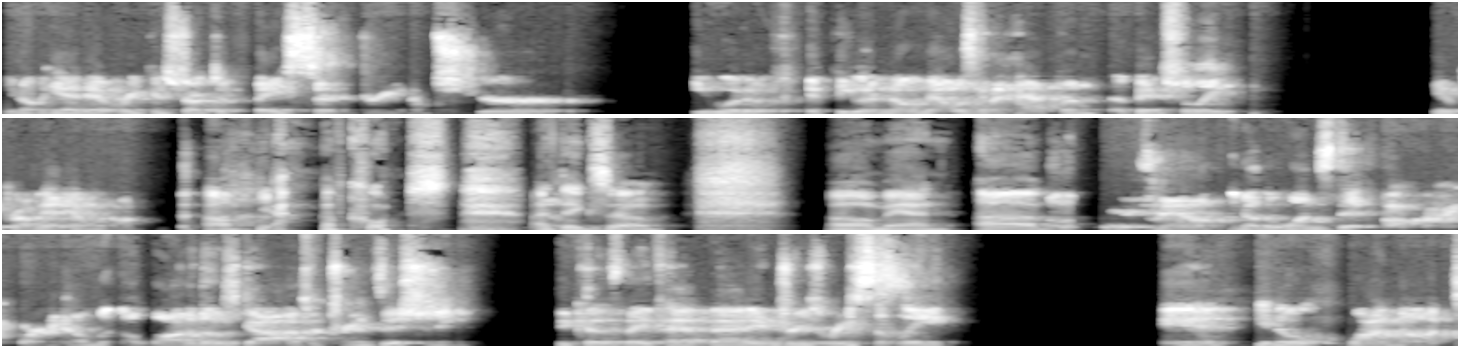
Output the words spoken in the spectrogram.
You know, he had to have reconstructive face surgery, and I'm sure he would have, if he would have known that was going to happen eventually, he'd have probably had a helmet on. oh yeah, of course. I think so. Oh man. Uh, now, you know, the ones that oh, I ain't wearing a helmet. A lot of those guys are transitioning because they've had bad injuries recently. And you know why not?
